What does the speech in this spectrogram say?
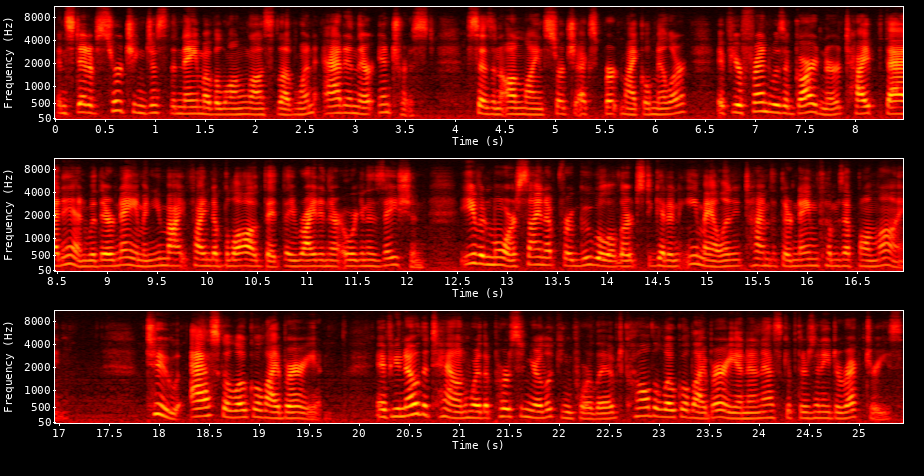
Instead of searching just the name of a long lost loved one, add in their interest, says an online search expert, Michael Miller. If your friend was a gardener, type that in with their name and you might find a blog that they write in their organization. Even more, sign up for Google Alerts to get an email anytime that their name comes up online. 2. Ask a local librarian. If you know the town where the person you're looking for lived, call the local librarian and ask if there's any directories,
